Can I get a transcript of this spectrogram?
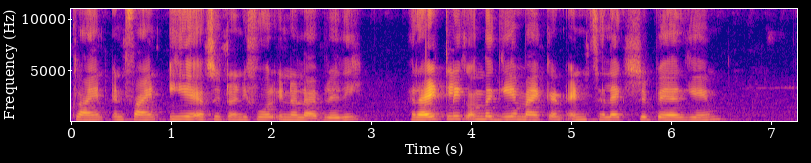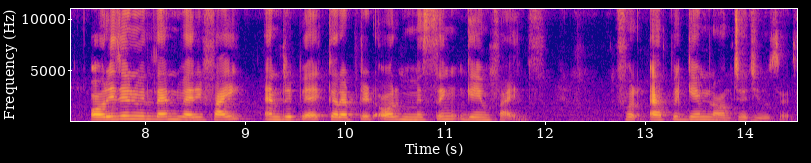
client and find EAFC24 in a library. Right click on the game icon and select repair game. Origin will then verify and repair corrupted or missing game files. For Epic Game Launcher users,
